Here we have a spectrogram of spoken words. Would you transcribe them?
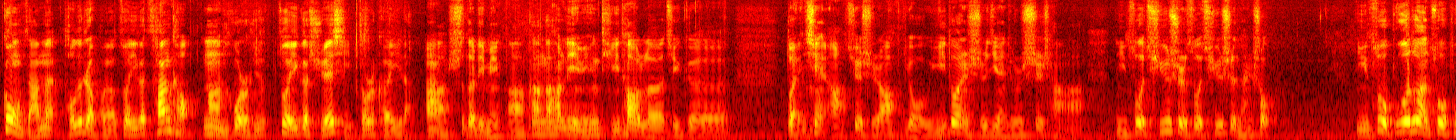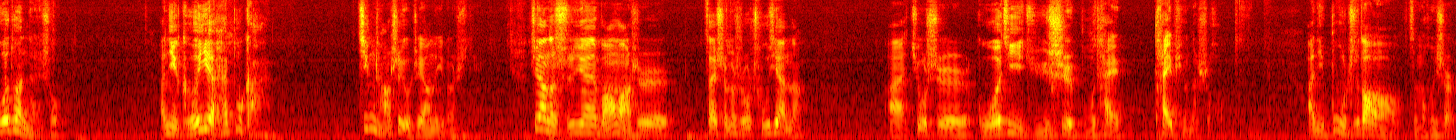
供咱们投资者朋友做一个参考啊，或者去做一个学习都是可以的啊。是的，立明啊，刚刚立明提到了这个短线啊，确实啊，有一段时间就是市场啊，你做趋势做趋势难受。你做波段做波段难受，啊，你隔夜还不敢，经常是有这样的一段时间，这样的时间往往是在什么时候出现呢？哎，就是国际局势不太太平的时候，啊，你不知道怎么回事儿。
